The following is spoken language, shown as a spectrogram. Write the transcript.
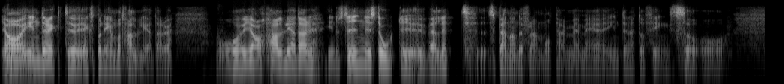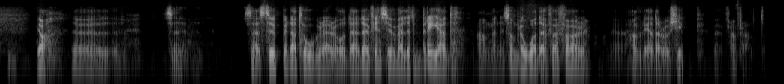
Ja, indirekt exponering mot halvledare. Och ja, halvledarindustrin i stort är ju väldigt spännande framåt här med, med Internet of Things och, och ja, eh, så, så superdatorer och det, det, finns ju en väldigt bred användningsområde för, för eh, halvledare och chip framför allt.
